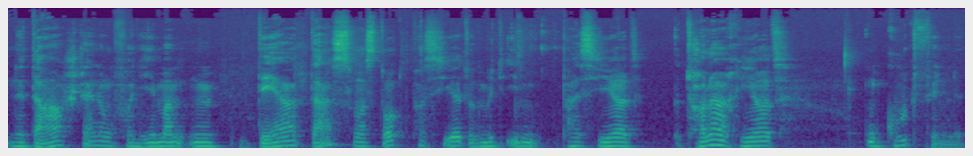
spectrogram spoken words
eine Darstellung von jemandem, der das, was dort passiert und mit ihm passiert, toleriert und gut findet.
